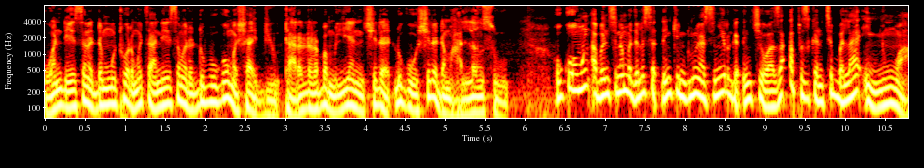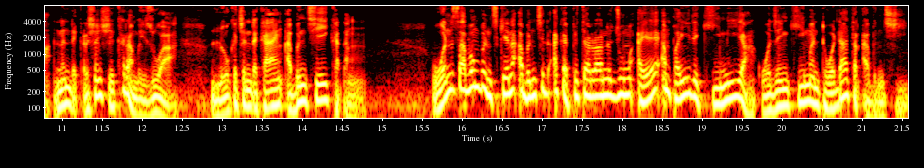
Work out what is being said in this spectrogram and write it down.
wanda ya sanadin mutuwar mutane sama da dubu goma sha biyu tare da raba miliyan shida da mahallansu hukumomin abinci na majalisar ɗinkin duniya sun yi gargaɗin cewa za a fuskanci bala'in yunwa nan da ƙarshen shekara mai zuwa lokacin da kayan abinci kaɗan. Wani sabon bincike na abinci da aka fitar ranar juma'a ya yi amfani da kimiyya wajen kimanta wadatar abinci.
